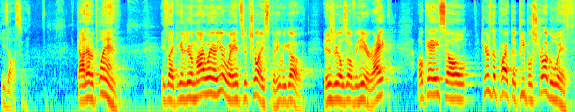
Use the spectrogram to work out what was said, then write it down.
He's awesome. God had a plan. He's like, You're going to do it my way or your way? It's your choice, but here we go. Israel's over here, right? Okay, so here's the part that people struggle with.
